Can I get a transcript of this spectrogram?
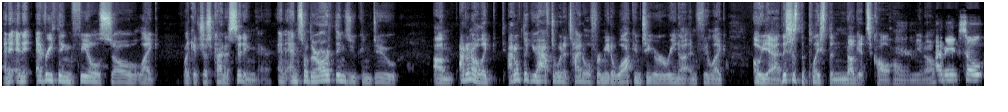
and it, and it, everything feels so like like it's just kind of sitting there. And and so there are things you can do. Um, I don't know, like I don't think you have to win a title for me to walk into your arena and feel like, oh yeah, this is the place the Nuggets call home, you know. I mean, so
